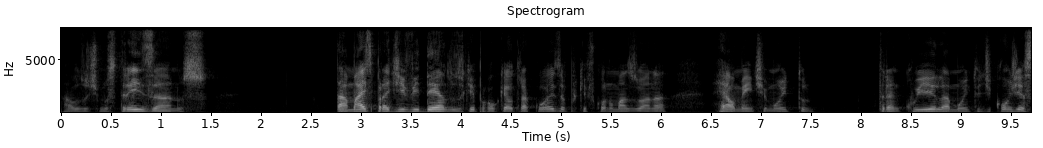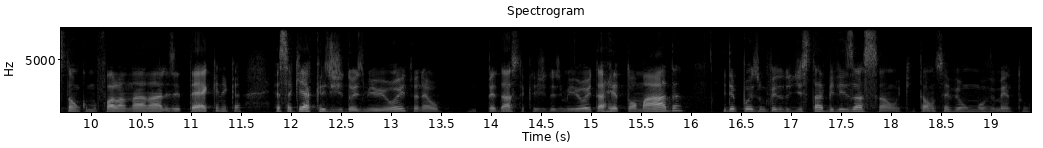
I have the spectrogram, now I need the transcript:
aos últimos três anos, está mais para dividendos do que para qualquer outra coisa, porque ficou numa zona realmente muito tranquila, muito de congestão, como fala na análise técnica. Essa aqui é a crise de 2008, né, o pedaço da crise de 2008, a retomada e depois um período de estabilização. Então você vê um movimento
